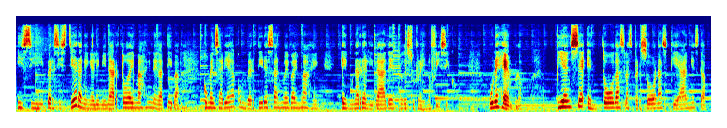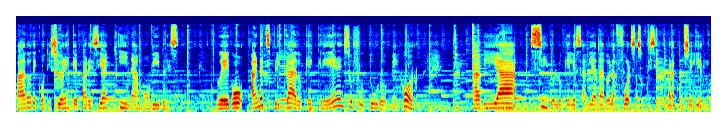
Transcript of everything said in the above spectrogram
y si persistieran en eliminar toda imagen negativa, comenzarían a convertir esa nueva imagen en una realidad dentro de su reino físico. Un ejemplo, Piense en todas las personas que han escapado de condiciones que parecían inamovibles. Luego han explicado que creer en su futuro mejor había sido lo que les había dado la fuerza suficiente para conseguirlo.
